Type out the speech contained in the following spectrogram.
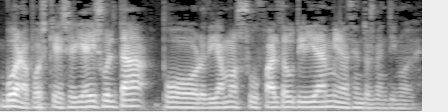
bueno, pues que sería disuelta por, digamos, su falta de utilidad en 1929.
